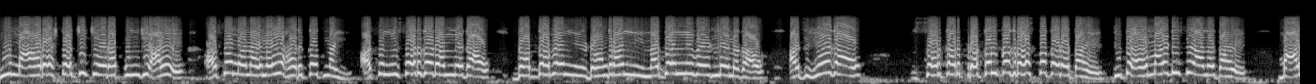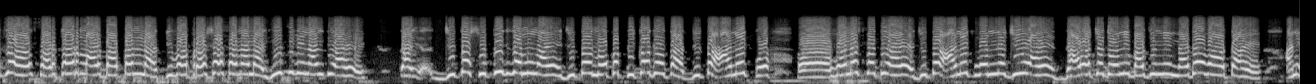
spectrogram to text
ही महाराष्ट्राची चेहरापुंजी आहे असं म्हणायलाही हरकत नाही. असं निसर्गरम्य गाव धबधब्यांनी डोंगरांनी नद्यांनी वेढलेलं गाव. आज हे गाव सरकार प्रकल्पग्रस्त करत आहे. तिथे एमआयडीसी आणत आहे. माझं सरकार माय बापांना किंवा प्रशासनाला हीच विनंती आहे. जिथं सुपीक जमीन आहे जिथं लोक पिकं घेतात जिथं अनेक वनस्पती आहे जिथं अनेक वन्यजीव आहेत गावाच्या दोन्ही बाजूंनी नद्या वाहत आहे. आणि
